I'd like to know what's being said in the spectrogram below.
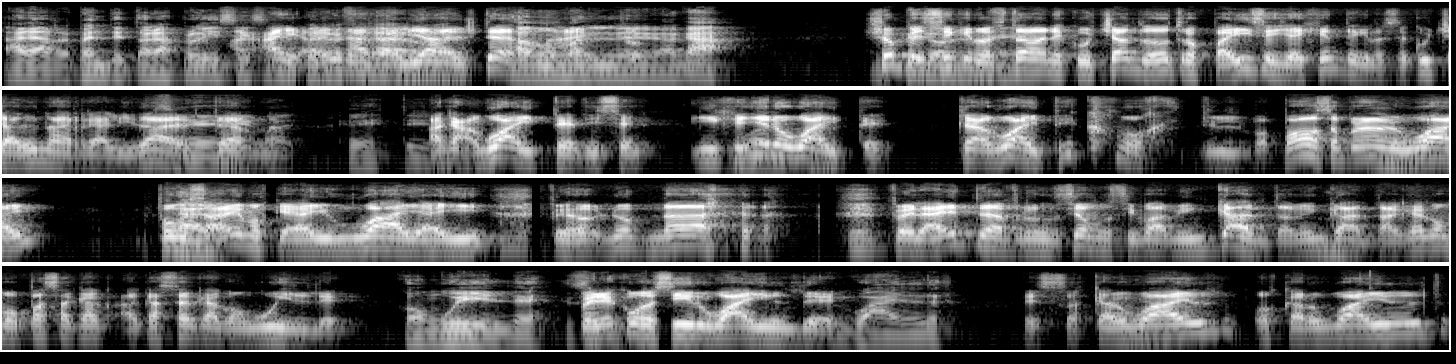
Ahora de repente todas las provincias. Hay- hay una bueno, alterna Estamos mal eh, acá. Yo pensé que nos estaban escuchando de otros países y hay gente que nos escucha de una realidad Sí, alterna. este, Acá, White, dicen. Ingeniero. White. Claro, White, como. Vamos a poner el guay, porque Claro. sabemos que hay un guay ahí, pero no nada. Pero la E la pronunciamos igual, me encanta, me encanta. Acá como pasa acá, acá cerca con Wilde. Con Wilde. Pero es como decir Wilde. Wild. Es Oscar Wilde, Oscar Wilde.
